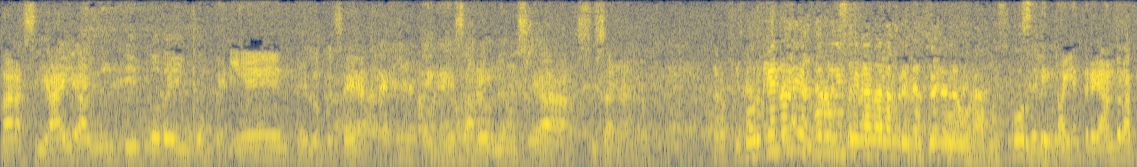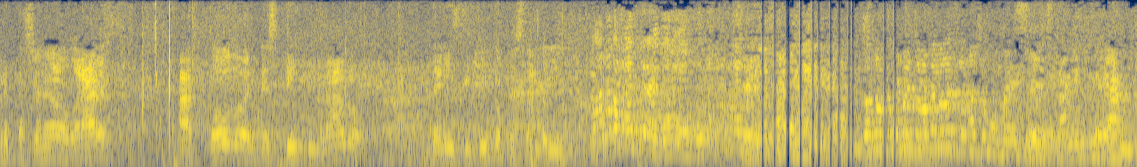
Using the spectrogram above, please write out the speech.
para si hay algún tipo de inconveniente, lo que sea, en esa reunión sea subsanado. ¿Por qué no le fueron entregadas las prestaciones laborales? Se le están entregando las prestaciones laborales a todo el desvinculado del Instituto Postal Dominicano. Se le están entregando. Se le están entregando.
